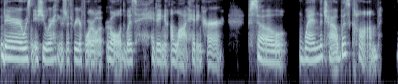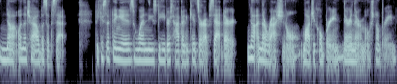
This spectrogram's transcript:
There was an issue where I think it was a three or four year old was hitting a lot, hitting her. So when the child was calm, not when the child was upset. Because the thing is, when these behaviors happen kids are upset, they're not in their rational, logical brain, they're in their emotional brain.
